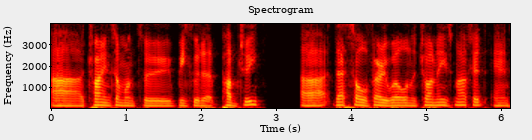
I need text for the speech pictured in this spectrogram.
uh, train someone to be good at PUBG. Uh, that sold very well in the Chinese market, and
